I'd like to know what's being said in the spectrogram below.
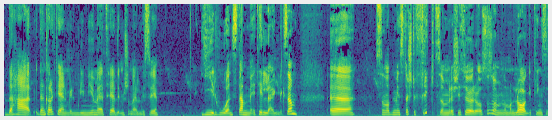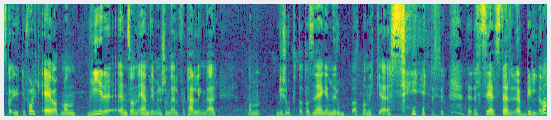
her, den karakteren vil bli mye mer tredimensjonell hvis vi gir henne en stemme i tillegg, liksom. Eh, sånn at min største frykt som regissør, og også som når man lager ting som skal ut til folk, er jo at man blir en sånn endimensjonell fortelling der man blir så opptatt av sin egen rumpe at man ikke ser, ser større bilde, da.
